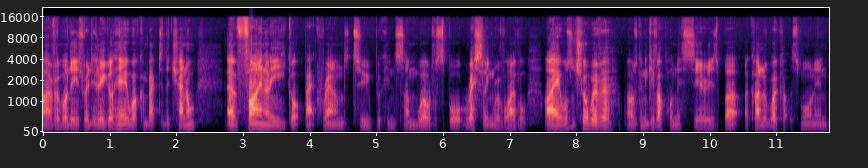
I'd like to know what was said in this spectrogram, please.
Hi everybody, it's Red Hill Eagle here. Welcome back to the channel. Uh, finally got back round to booking some World of Sport Wrestling Revival. I wasn't sure whether I was going to give up on this series, but I kind of woke up this morning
